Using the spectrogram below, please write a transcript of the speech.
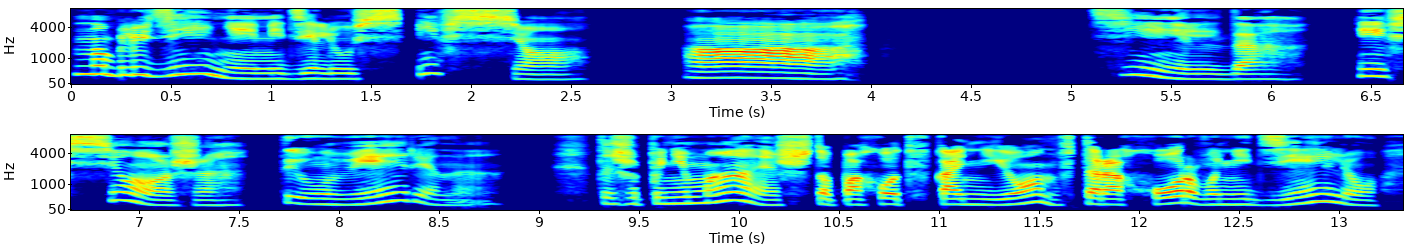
Наблюдениями делюсь, и все». А, -а, а Тильда, и все же, ты уверена? Ты же понимаешь, что поход в каньон в Тарахорову неделю —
